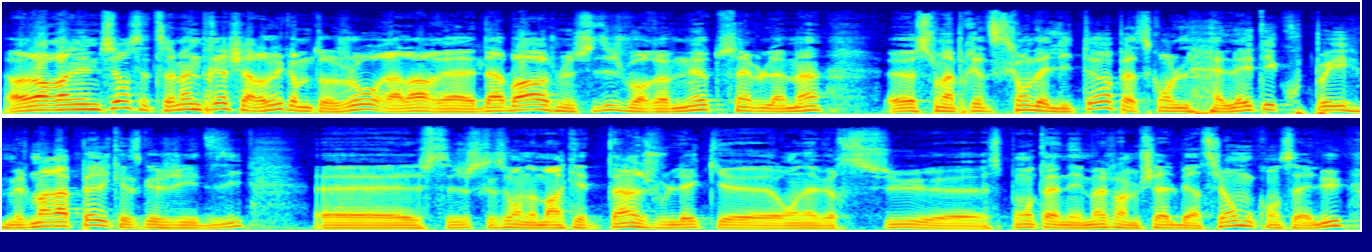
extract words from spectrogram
Alors, en émission, cette semaine très chargée, comme toujours. Alors, euh, d'abord, je me suis dit, je vais revenir tout simplement euh, sur ma prédiction d'Alita, parce qu'on elle a été coupée. Mais je me rappelle qu'est-ce que j'ai dit. Euh, c'est juste que ça, on a manqué de temps. Je voulais qu'on avait reçu euh, spontanément Jean-Michel Bertium, qu'on salue. Puis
